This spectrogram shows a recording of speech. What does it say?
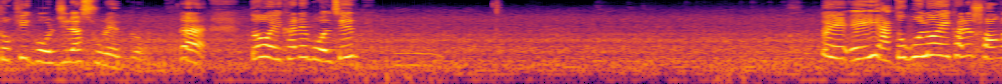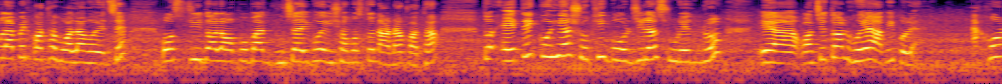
সখী গর্জিলা সুরেন্দ্র। হ্যাঁ তো এখানে বলছে তো এই এতগুলো এখানে সংলাপের কথা বলা হয়েছে। ও স্ত্রীদল অপবাদ, ঘুচাইব, এই সমস্ত নানা কথা। তো এতে কহিয়া সখী গর্জিলা, সুরেন্দ্র অচেতন হয়ে আমি পড়ে এখন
